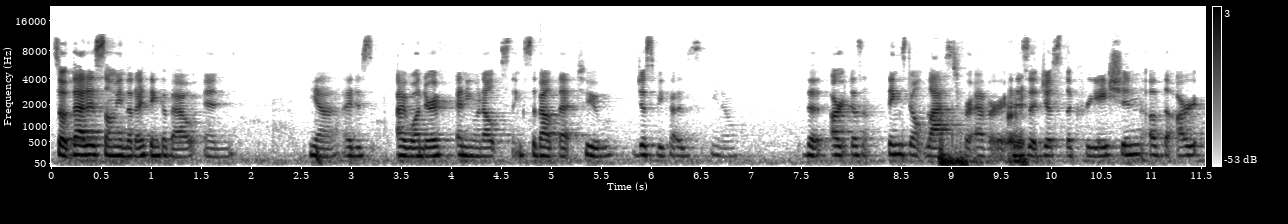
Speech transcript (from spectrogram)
so that is something that I think about, and yeah, I just I wonder if anyone else thinks about that too, just because you know the art doesn't things don't last forever, and is it just the creation of the art,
